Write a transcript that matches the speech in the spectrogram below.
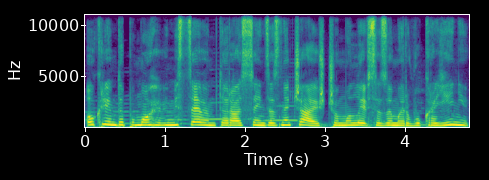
Окрім допомоги в місцевим, Тарас Сень зазначає, що молився за мир в Україні,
